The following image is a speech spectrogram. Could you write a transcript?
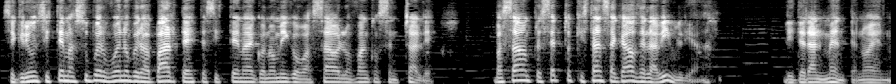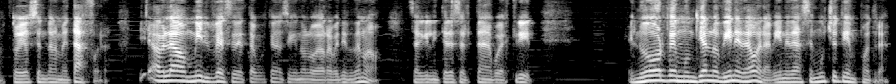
se creó un sistema súper bueno, pero aparte de este sistema económico basado en los bancos centrales, basado en preceptos que están sacados de la Biblia literalmente, no, es, no estoy haciendo una metáfora. he hablado mil veces de esta cuestión, así que no lo voy a repetir de nuevo. Si alguien le interesa el tema, puede escribir. El nuevo orden mundial no viene de ahora, viene de hace mucho tiempo atrás.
